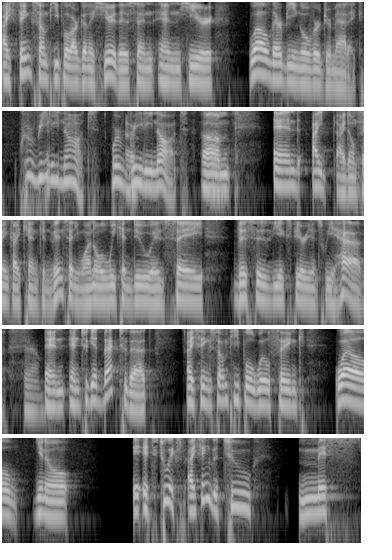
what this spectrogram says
I think some people are going to hear this and and hear, well, they're being over dramatic. We're really it's, not. We're oh. really not. Um, and I I don't think I can convince anyone. All we can do is say this is the experience we have. Yeah. And and to get back to that, I think some people will think, well, you know, it, it's too. Exp- I think the two mis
